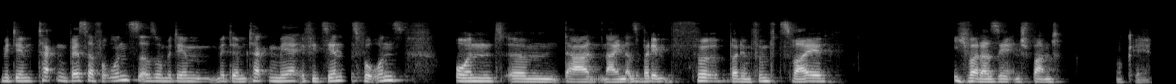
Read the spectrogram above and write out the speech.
mit dem Tacken besser für uns, also mit dem, mit dem Tacken mehr Effizienz für uns. Und ähm, da, nein, also bei dem, bei dem 5-2, ich war da sehr entspannt. Okay.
